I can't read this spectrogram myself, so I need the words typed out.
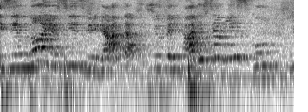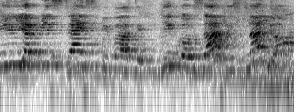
І зі мною всі звірята сюди гратися в ліску, вмію як пісень співати і ковзатись на льох.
